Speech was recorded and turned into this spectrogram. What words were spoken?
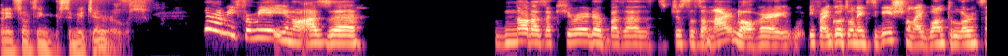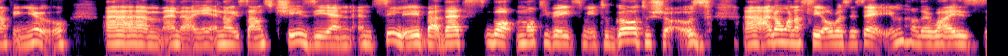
And it's something extremely generous yeah i mean for me you know as a not as a curator, but as just as an art lover, if I go to an exhibition, I want to learn something new. Um, and I, I, know it sounds cheesy and, and silly, but that's what motivates me to go to shows. Uh, I don't want to see always the same. Otherwise,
